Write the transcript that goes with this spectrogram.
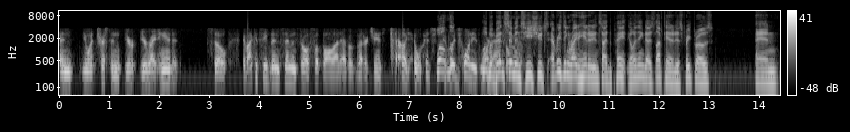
And you went, Tristan, you're, you're right handed. So if I could see Ben Simmons throw a football, I'd have a better chance to tell you which, which one he's more Well, but Ben Simmons, he shoots everything right-handed inside the paint. The only thing he does left-handed is free throws and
